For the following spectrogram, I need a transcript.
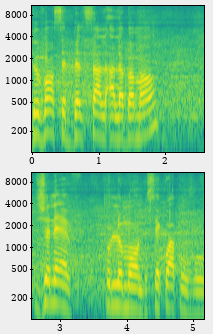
devant cette belle salle Alabama, Genève pour le monde, c'est quoi pour vous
